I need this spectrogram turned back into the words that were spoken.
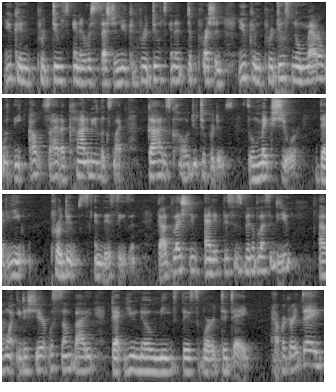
You can produce in a recession, you can produce in a depression, you can produce no matter what the outside economy looks like. God has called you to produce. So make sure that you produce in this season. God bless you. And if this has been a blessing to you, I want you to share it with somebody that you know needs this word today. Have a great day.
